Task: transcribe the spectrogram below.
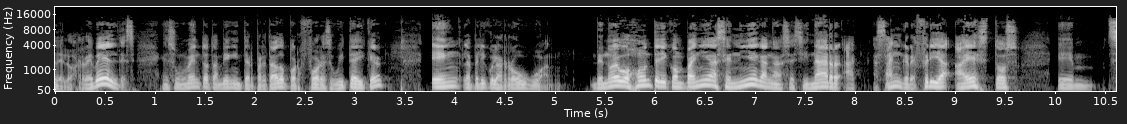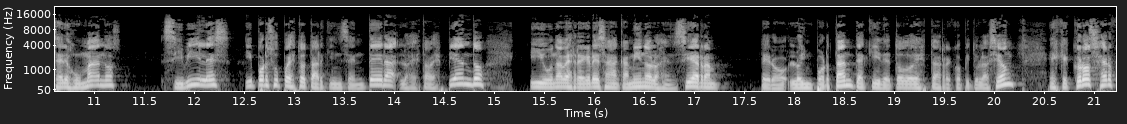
de los rebeldes, en su momento también interpretado por Forrest Whitaker en la película Rogue One. De nuevo, Hunter y compañía se niegan a asesinar a sangre fría a estos em, seres humanos civiles y por supuesto Tarkin se entera, los estaba espiando y una vez regresan a camino los encierran. Pero lo importante aquí de toda esta recapitulación es que Crosshair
